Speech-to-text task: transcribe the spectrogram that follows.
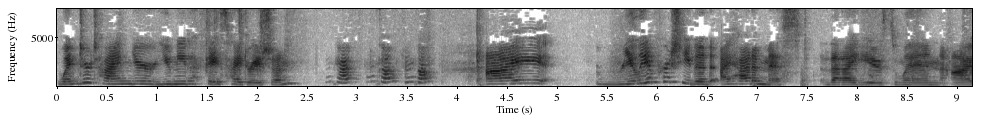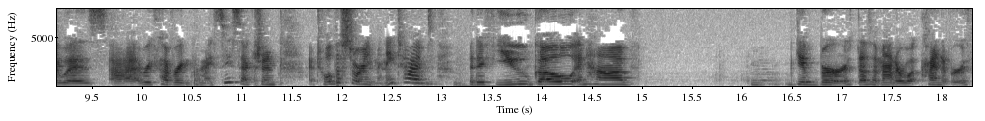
Wintertime, you you need face hydration. Okay, okay, okay. I really appreciated, I had a mist that I used when I was uh, recovering from my C-section. I've told the story many times, but if you go and have, give birth, doesn't matter what kind of birth,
